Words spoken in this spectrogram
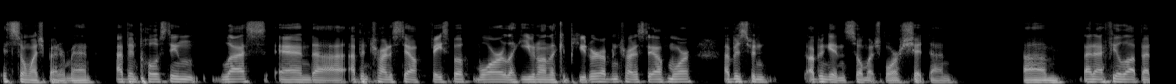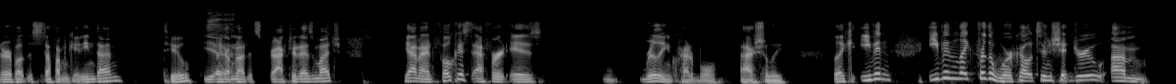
it's so much better, man. I've been posting less and uh, I've been trying to stay off Facebook more, like even on the computer, I've been trying to stay off more. I've just been I've been getting so much more shit done. Um, and I feel a lot better about the stuff I'm getting done too. Yeah. Like I'm not distracted as much. Yeah, man, focused effort is really incredible, actually. Like even even like for the workouts and shit, Drew. Um,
